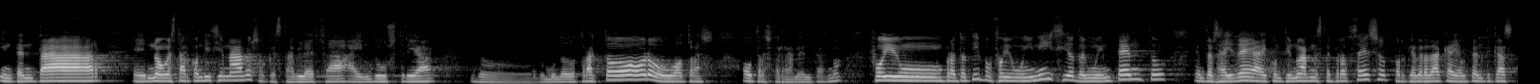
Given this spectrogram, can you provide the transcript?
intentar eh, non estar condicionados ao que estableza a industria do, do mundo do tractor ou outras, outras ferramentas. No? Foi un prototipo, foi un inicio de un intento, entón a idea é continuar neste proceso, porque é verdad que hai auténticas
